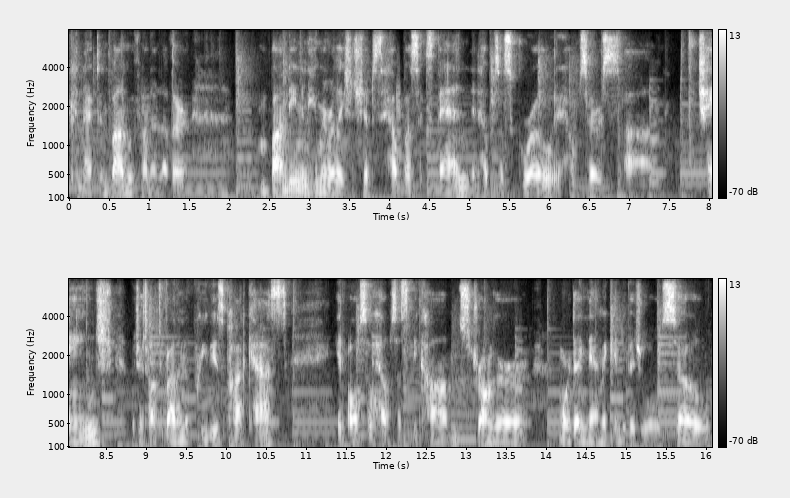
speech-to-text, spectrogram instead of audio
connect and bond with one another bonding and human relationships help us expand it helps us grow it helps us um, change which i talked about in a previous podcast it also helps us become stronger more dynamic individuals so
